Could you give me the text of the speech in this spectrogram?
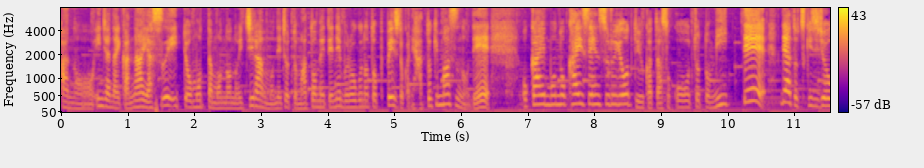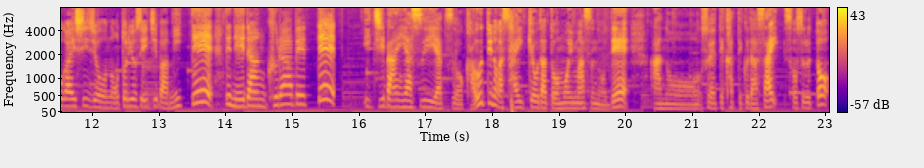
あの、いいんじゃないかな、安いって思ったものの一覧もね、ちょっとまとめてね、ブログのトップページとかに貼っときますので、お買い物改善するよっていう方はそこをちょっと見て、で、あと築地場外市場のお取り寄せ市場見て、で、値段比べて、一番安いやつを買うっていうのが最強だと思いますので、あのそうやって買ってください。そうすると、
